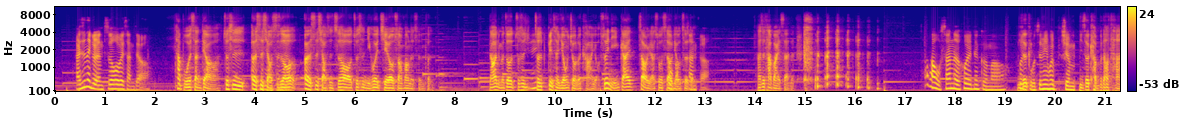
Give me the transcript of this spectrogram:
还是那个人之后会被删掉啊？他不会删掉啊，就是二十四小时之后，二十四小时之后就是你会揭露双方的身份。然后你们就就是就是变成永久的卡友，所以你应该照理来说是要留着的。还是他把你删了？他把我删了会那个吗？我这边会不见吗？你这看不到他。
